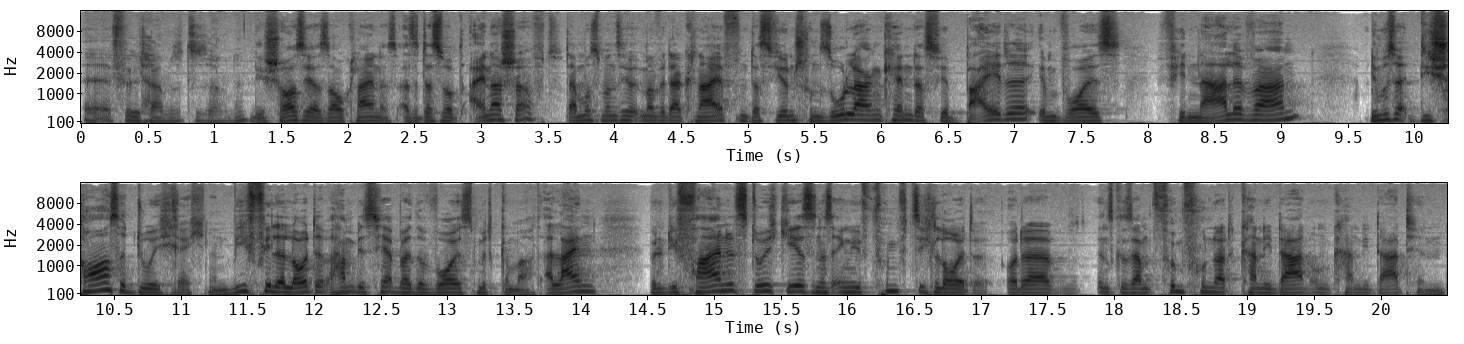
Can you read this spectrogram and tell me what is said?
äh, erfüllt haben, sozusagen. Ne? Die Chance ja sau klein ist. Also, dass überhaupt einer schafft, da muss man sich halt immer wieder kneifen, dass wir uns schon so lange kennen, dass wir beide im Voice-Finale waren Du musst ja die Chance durchrechnen. Wie viele Leute haben bisher bei The Voice mitgemacht? Allein, wenn du die Finals durchgehst, sind das irgendwie 50 Leute oder insgesamt 500 Kandidaten und Kandidatinnen.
